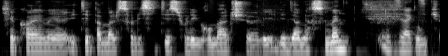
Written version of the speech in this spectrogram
qui ont quand même été pas mal sollicités sur les gros matchs les, dernières semaines. Exact. Donc,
